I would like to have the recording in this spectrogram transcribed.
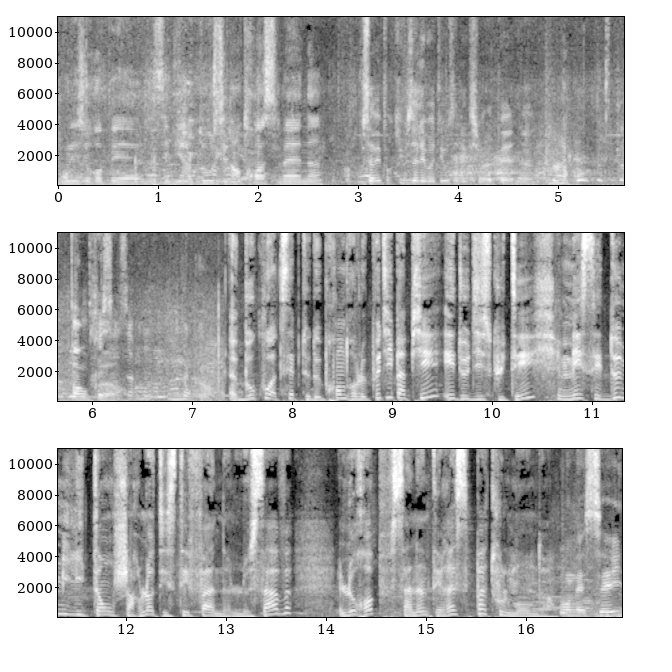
Pour les européennes, c'est bientôt, c'est dans trois semaines. Vous savez pour qui vous allez voter aux élections européennes? Non. Pas encore. Beaucoup acceptent de prendre le petit papier et de discuter, mais ces deux militants, Charlotte et Stéphane, le savent. L'Europe, ça n'intéresse pas tout le monde. On essaye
